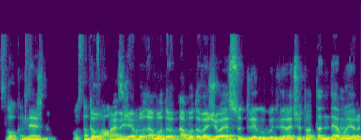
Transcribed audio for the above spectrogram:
Slukas. Nežinau. Du, pavyzdžiui, abu, abu, abu du važiuoja su dvigubu dviračiu, to tandemu ir,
